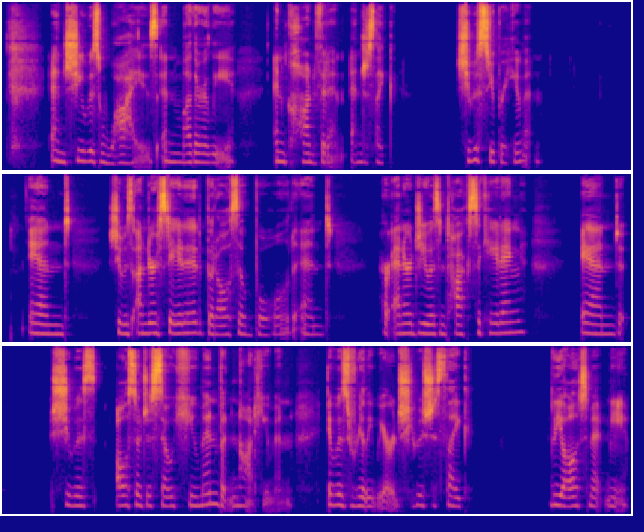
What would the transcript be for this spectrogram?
and she was wise and motherly and confident and just like, she was superhuman. And she was understated, but also bold. And her energy was intoxicating. And she was also just so human, but not human. It was really weird. She was just like the ultimate me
